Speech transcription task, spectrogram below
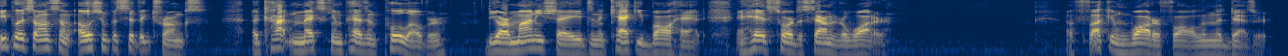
He puts on some Ocean Pacific trunks, a cotton Mexican peasant pullover, the Armani shades, and a khaki ball hat, and heads toward the sound of the water. A fucking waterfall in the desert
